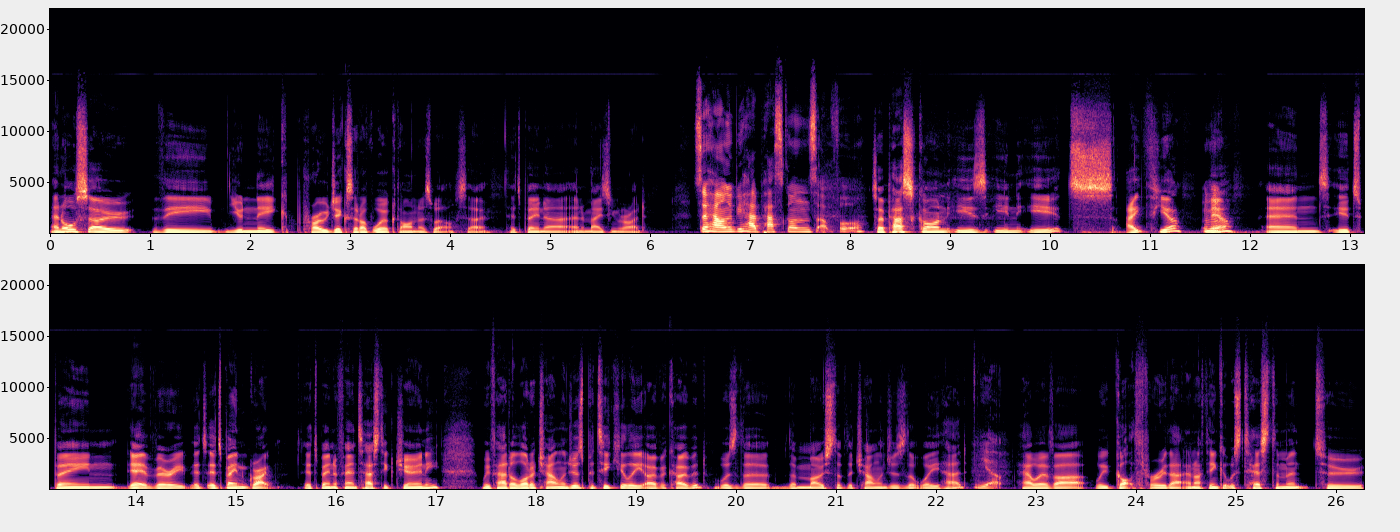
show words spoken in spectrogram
and also the unique projects that I've worked on as well. So it's been uh, an amazing ride. So, how long have you had Pascons up for? So Pascon is in its eighth year Mhm. now, and it's been yeah very it's it's been great. It's been a fantastic journey. We've had a lot of challenges, particularly over COVID was the the most of the challenges that we had. Yeah. However, we got through that, and I think it was testament to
